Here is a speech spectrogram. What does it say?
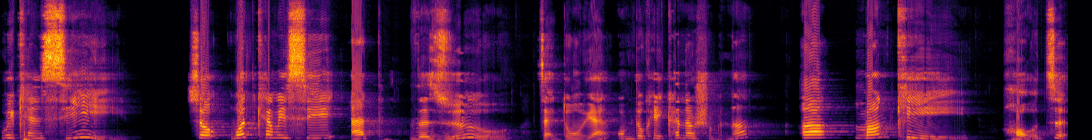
We can see。So what can we see at the zoo？在动物园，我们都可以看到什么呢？A monkey，猴子；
